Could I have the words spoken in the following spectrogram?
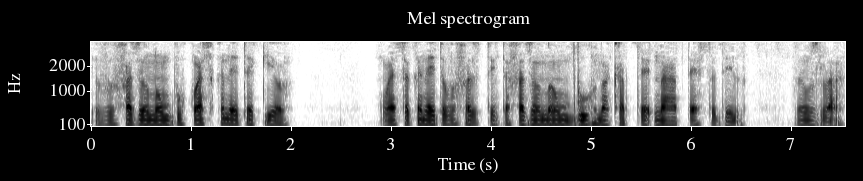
eu vou fazer um nome burro com essa caneta aqui ó. Com essa caneta eu vou fazer, tentar fazer um nome burro na, na testa dele. Vamos lá.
